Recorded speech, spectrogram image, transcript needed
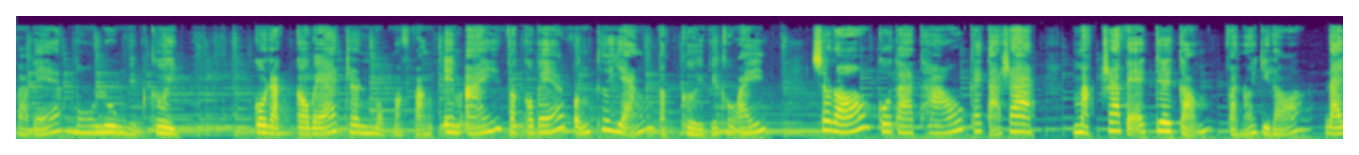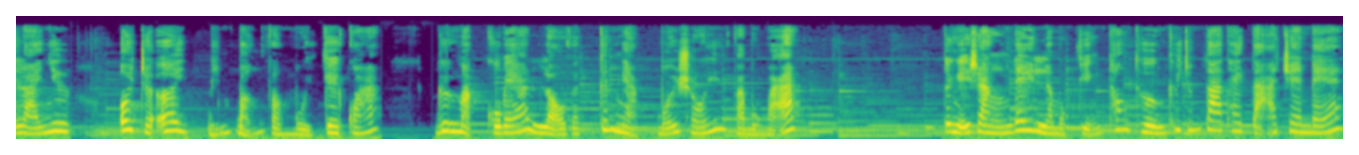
và bé mô luôn mỉm cười. Cô đặt cậu bé trên một mặt phẳng êm ái và cậu bé vẫn thư giãn và cười với cô ấy. Sau đó cô ta tháo cái tả ra, mặt ra vẻ ghê tởm và nói gì đó, đại loại như Ôi trời ơi, bỉm bẩn và mùi ghê quá. Gương mặt cô bé lộ vẻ kinh ngạc, bối rối và buồn bã. Tôi nghĩ rằng đây là một chuyện thông thường khi chúng ta thay tả cho em bé,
